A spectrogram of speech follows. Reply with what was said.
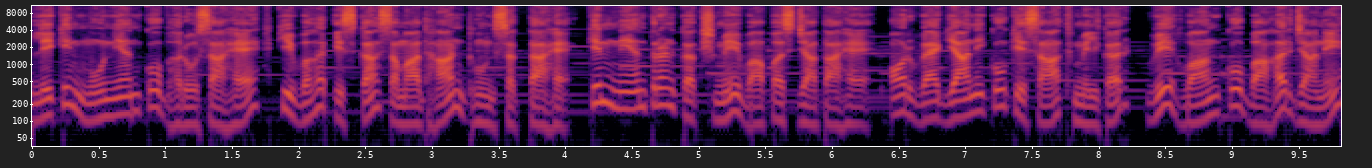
लेकिन मोनियन को भरोसा है कि वह इसका समाधान ढूंढ सकता है। किम नियंत्रण कक्ष में वापस जाता है और वैज्ञानिकों के साथ मिलकर वे वांग को बाहर जाने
